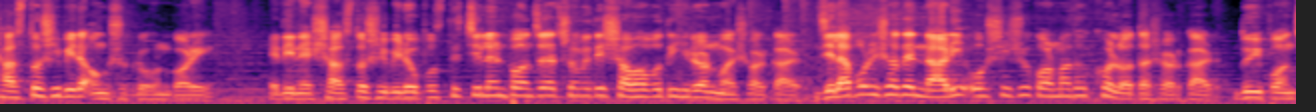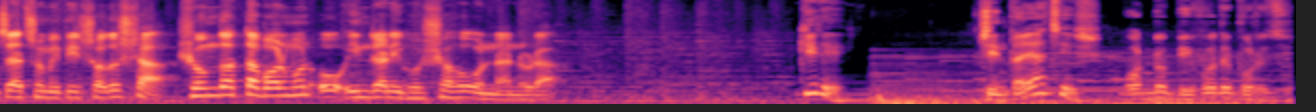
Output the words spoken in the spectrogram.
স্বাস্থ্য শিবিরে অংশগ্রহণ করে। এদিনের স্বাস্থ্য শিবিরে উপস্থিত ছিলেন পঞ্চায়েত সমিতির সভাপতি হিরণময় সরকার জেলা পরিষদের নারী ও শিশু কর্মাধ্যক্ষ লতা সরকার দুই পঞ্চায়েত সমিতির সদস্যা সোমদত্তা বর্মন ও ইন্দ্রাণী ঘোষ সহ অন্যান্যরা। কিরে? চিন্তায় আছিস? বড্ড বিপদে পড়েছি।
